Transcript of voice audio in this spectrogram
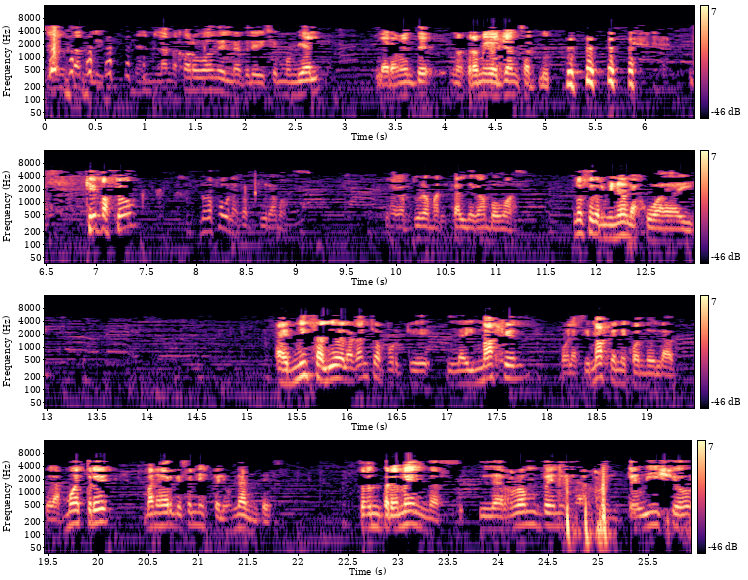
la mejor voz de la televisión mundial, claramente nuestro amigo John Sutcliffe. ¿Qué pasó? No fue una captura más, una captura mariscal de campo más. No se terminó la jugada ahí. Smith salió de la cancha porque la imagen, o las imágenes cuando la- te las muestre, van a ver que son espeluznantes. Son tremendas. Le rompen el tobillo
